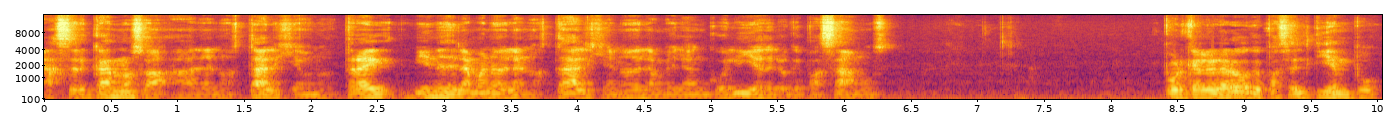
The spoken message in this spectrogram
acercarnos a, la nostalgia, nos trae, viene de la mano de la nostalgia, ¿no? de la melancolía de lo que pasamos. Porque a lo largo que pasa el tiempo,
